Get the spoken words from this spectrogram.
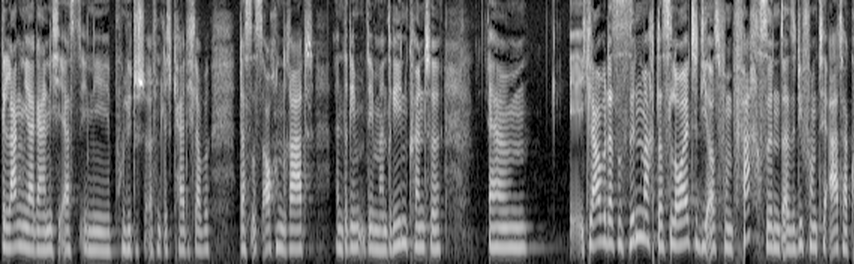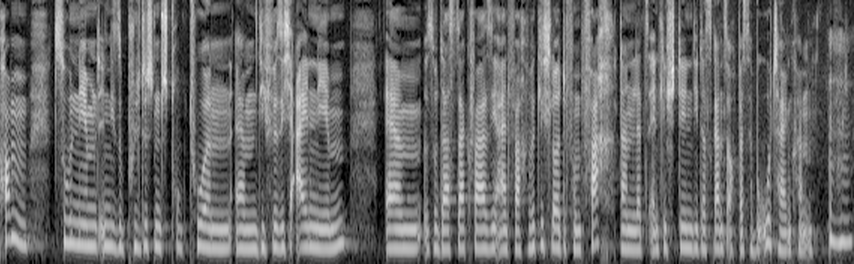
gelangen ja gar nicht erst in die politische Öffentlichkeit. Ich glaube, das ist auch ein Rad, an dem man drehen könnte. Ähm, ich glaube, dass es Sinn macht, dass Leute, die aus vom Fach sind, also die vom Theater kommen, zunehmend in diese politischen Strukturen, ähm, die für sich einnehmen, ähm, sodass da quasi einfach wirklich Leute vom Fach dann letztendlich stehen, die das Ganze auch besser beurteilen können. Mhm.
